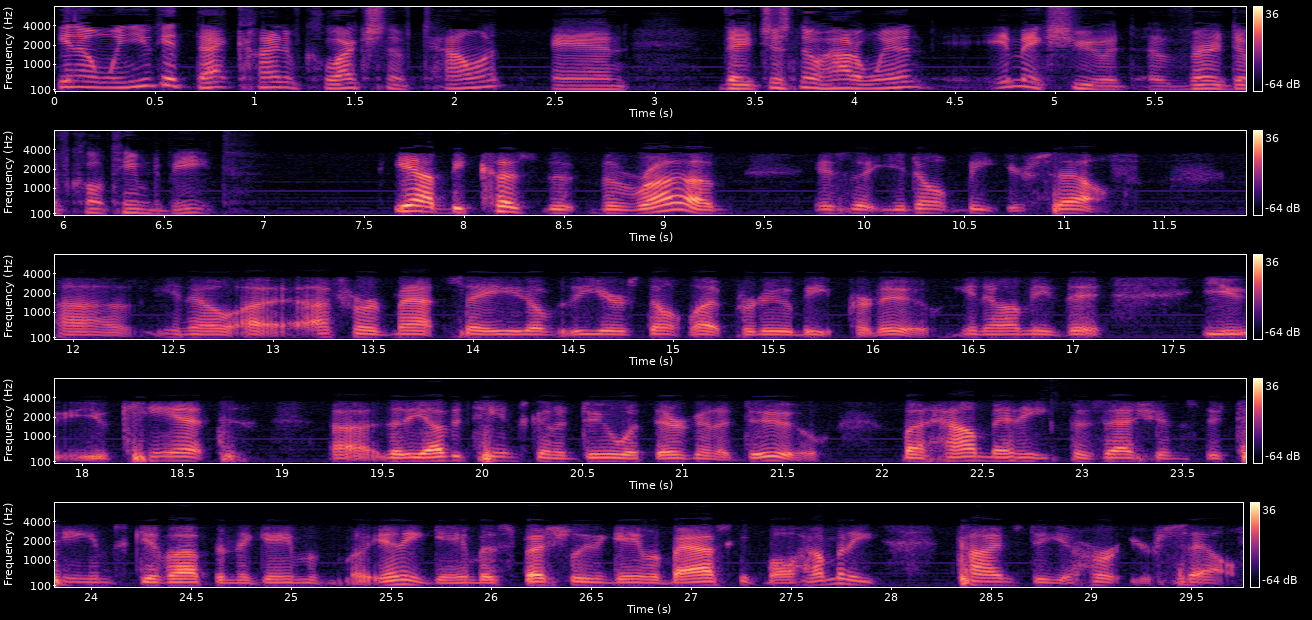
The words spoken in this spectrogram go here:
you know, when you get that kind of collection of talent and they just know how to win, it makes you a, a very difficult team to beat. Yeah, because the the rub is that you don't beat yourself. Uh, you know, I, I've heard Matt say over the years, "Don't let Purdue beat Purdue." You know, I mean, the, you you can't. Uh, the other team's going to do what they're going to do, but how many possessions do teams give up in the game of any game, but especially the game of basketball? How many times do you hurt yourself?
